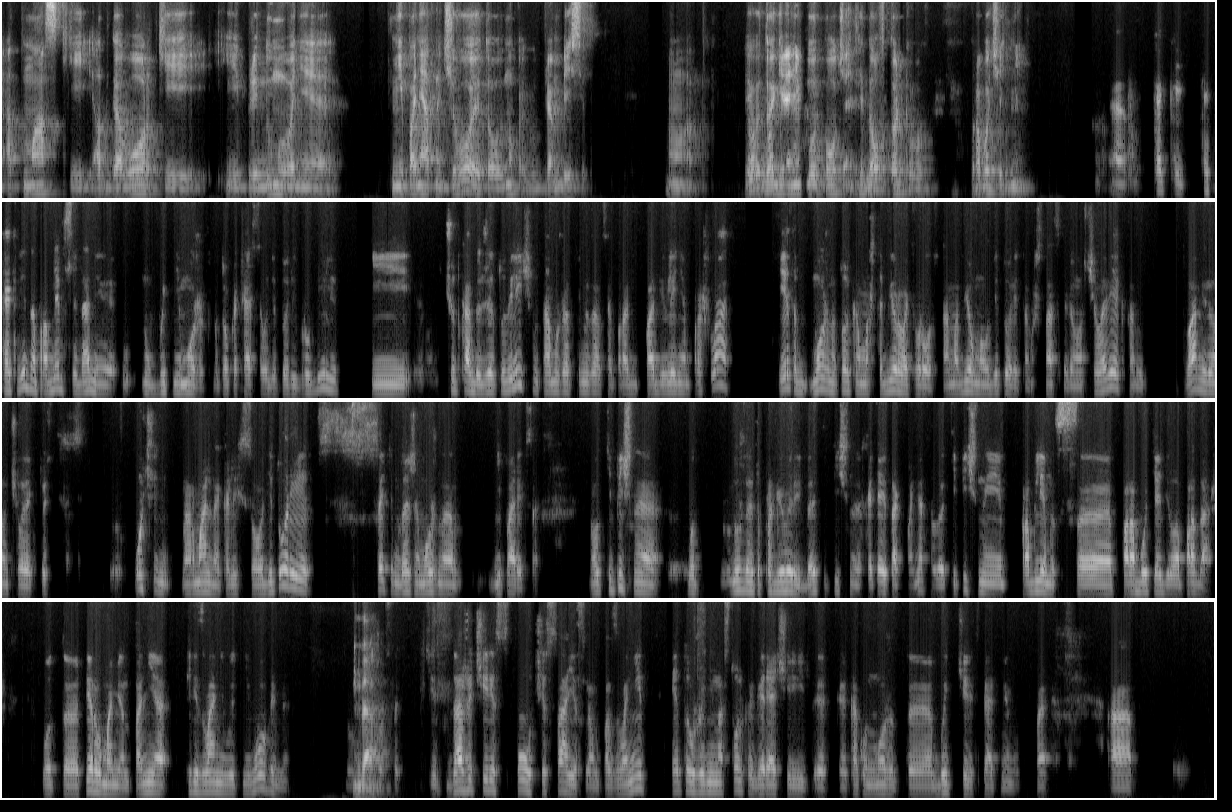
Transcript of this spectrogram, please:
отмазки, отговорки и придумывание непонятно чего, это, ну, как бы прям бесит. Вот. И ну, в итоге вот, они будут получать лидов только в рабочие дни. Э, как, как, как видно, проблем с лидами ну, быть не может. Мы только часть аудитории врубили, и чутка бюджет увеличим, там уже оптимизация по, по объявлениям прошла, и это можно только масштабировать в рост. Там объем аудитории там 16 миллионов человек, там 2 миллиона человек. То есть э, очень нормальное количество аудитории, с этим даже можно не париться. Но вот типичная, вот нужно это проговорить, да, типичные, хотя и так понятно, да, типичные проблемы с, э, по работе отдела продаж. Вот э, первый момент, они перезванивают не вовремя. Ну, да. Просто, даже через полчаса, если он позвонит, это уже не настолько горячий лид, как он может быть через 5 минут. Да?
